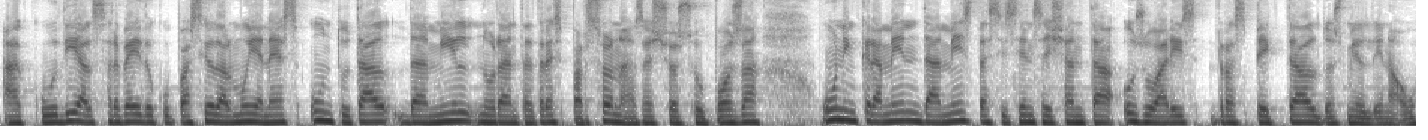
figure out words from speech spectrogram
acudir al Servei d'Ocupació del Moianès un total de 1.093 persones. Això suposa un increment de més de 660 usuaris respecte al 2019.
